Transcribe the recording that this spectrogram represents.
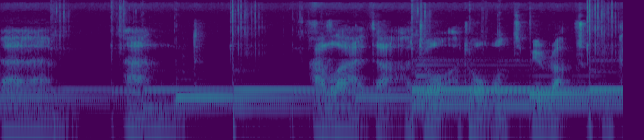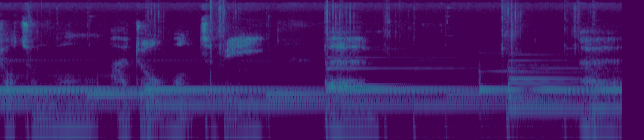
Um, and I like that I don't I don't want to be wrapped up in cotton wool I don't want to be um, uh,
